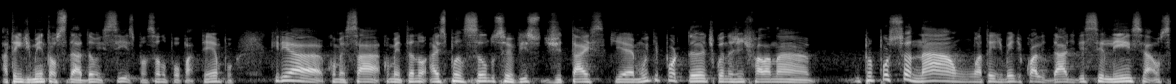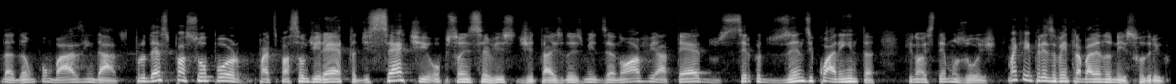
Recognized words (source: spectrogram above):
atendimento ao cidadão em si, expansão do Poupa Tempo, queria começar comentando a expansão dos serviços digitais, que é muito importante quando a gente fala na proporcionar um atendimento de qualidade, de excelência ao cidadão com base em dados. O passou por participação direta de sete opções de serviços digitais de 2019 até cerca de 240 que nós temos hoje. Como é que a empresa vem trabalhando nisso, Rodrigo?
